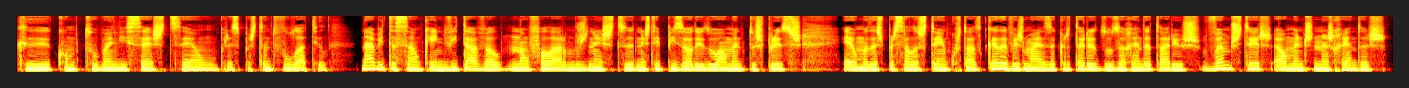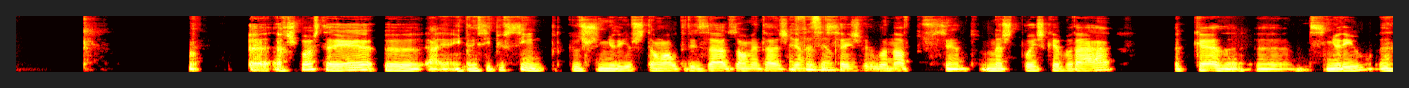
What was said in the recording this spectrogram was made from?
que, como tu bem disseste, é um preço bastante volátil. Na habitação, que é inevitável não falarmos neste, neste episódio do aumento dos preços, é uma das parcelas que têm cortado cada vez mais a carteira dos arrendatários. Vamos ter aumentos nas rendas? A, a resposta é, uh, em princípio, sim, porque os senhorios estão autorizados a aumentar as rendas a 6,9%, mas depois caberá a cada uh, senhorio uh,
